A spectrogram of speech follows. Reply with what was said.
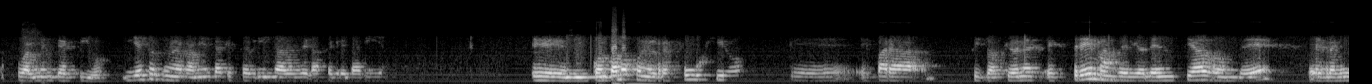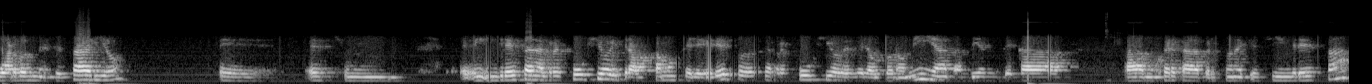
actualmente activos. Y esa es una herramienta que se brinda desde la Secretaría. contamos con el refugio, que es para situaciones extremas de violencia donde el resguardo es necesario, eh, eh, ingresan al refugio y trabajamos el egreso de ese refugio desde la autonomía también de cada, mujer, cada persona que allí ingresa,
